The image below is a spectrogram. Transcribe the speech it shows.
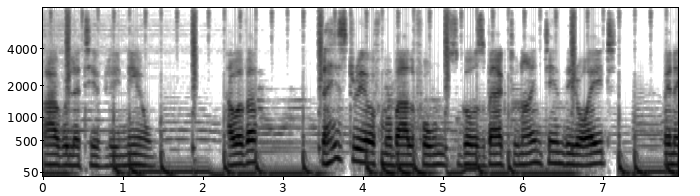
are relatively new. However, the history of mobile phones goes back to 1908 when a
